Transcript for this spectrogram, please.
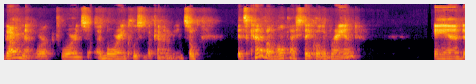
government work towards a more inclusive economy. And so it's kind of a multi stakeholder brand. And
